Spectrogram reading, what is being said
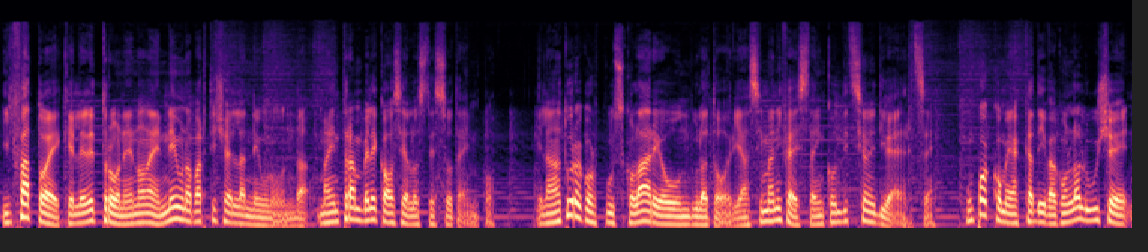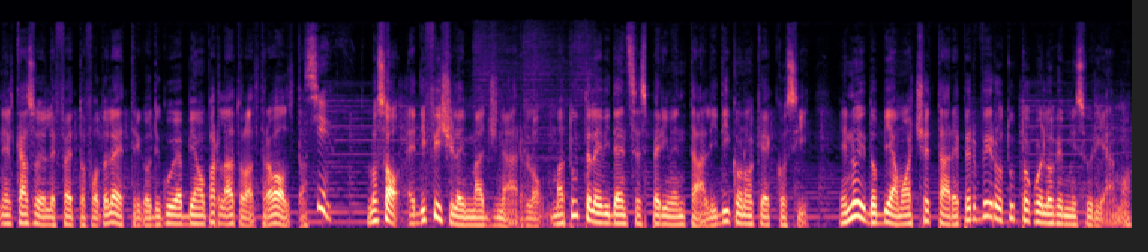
Il fatto è che l'elettrone non è né una particella né un'onda, ma entrambe le cose allo stesso tempo. E la natura corpuscolare o ondulatoria si manifesta in condizioni diverse, un po' come accadeva con la luce nel caso dell'effetto fotoelettrico di cui abbiamo parlato l'altra volta. Sì. Lo so, è difficile immaginarlo, ma tutte le evidenze sperimentali dicono che è così e noi dobbiamo accettare per vero tutto quello che misuriamo,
